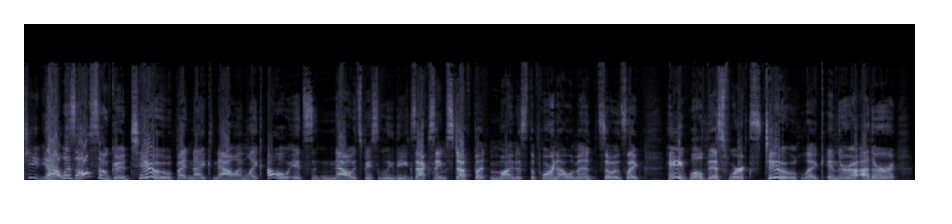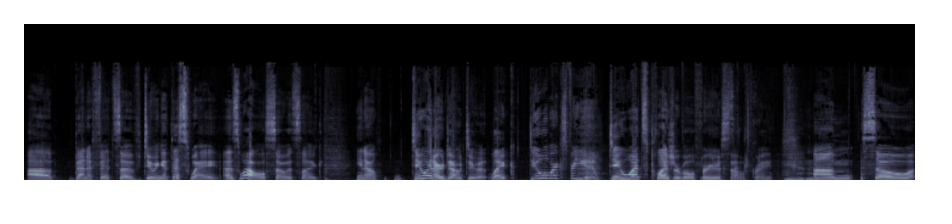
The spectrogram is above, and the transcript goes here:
change- yeah. That was also good too. But like now, I'm like, oh, it's now it's basically the exact same stuff, but minus the porn element. So it's like, hey, well, this works too. Like, and there are other uh, benefits of doing it this way as well. So it's like, you know, do it or don't do it. Like, Do what works for you. do what's pleasurable for yourself, right? Um, so,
